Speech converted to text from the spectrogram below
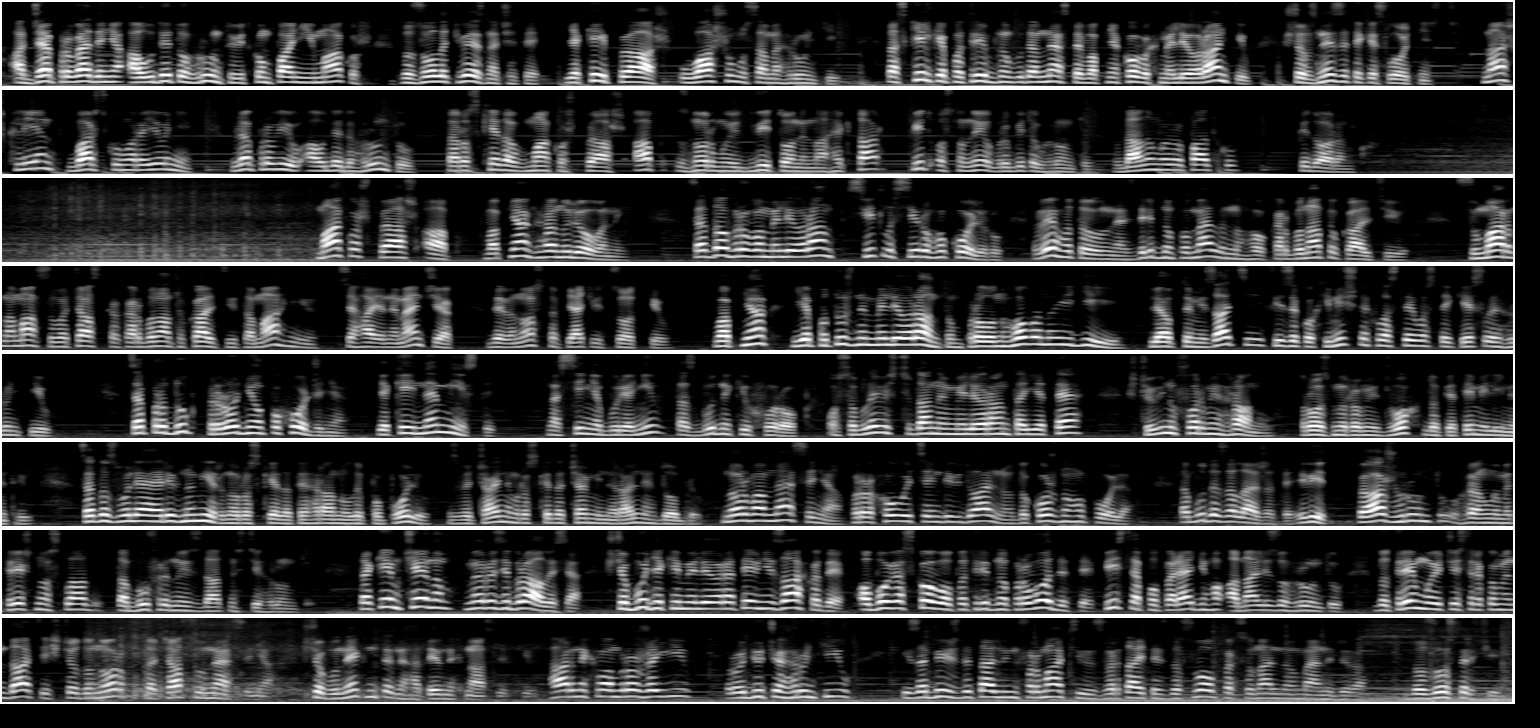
Адже проведення аудиту ґрунту від компанії Макош дозволить визначити, який pH у вашому саме ґрунті та скільки потрібно буде внести вапнякових меліорантів, щоб знизити кислотність. Наш клієнт в Барському районі вже провів аудит ґрунту та розкидав Макош PH Up з нормою 2 тонни на гектар під основний обробіток ґрунту, в даному випадку під оранку. Макош PH Up вапняк гранульований. Це добриво меліорант світло-сірого кольору, виготовлене з дрібнопомеленого карбонату кальцію. Сумарна масова частка карбонату кальцію та магнію сягає не менше як 95%. Вапняк є потужним меліорантом пролонгованої дії для оптимізації фізико-хімічних властивостей кислих ґрунтів. Це продукт природнього походження, який не містить насіння бурянів та збудників хвороб. Особливістю даного меліоранта є те, що він у формі гранул розміром від 2 до 5 мм. Це дозволяє рівномірно розкидати гранули по полю звичайним розкидачем мінеральних добрив. Норма внесення прораховується індивідуально до кожного поля та буде залежати від pH ґрунту, гранулометричного складу та буферної здатності ґрунту. Таким чином, ми розібралися, що будь-які меліоративні заходи обов'язково потрібно проводити після попереднього аналізу ґрунту, дотримуючись рекомендацій щодо норм та часу внесення, щоб уникнути негативних наслідків. Гарних вам врожаїв, родючих ґрунтів і за більш детальну інформацію звертайтесь до свого персонального менеджера. До зустрічі!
